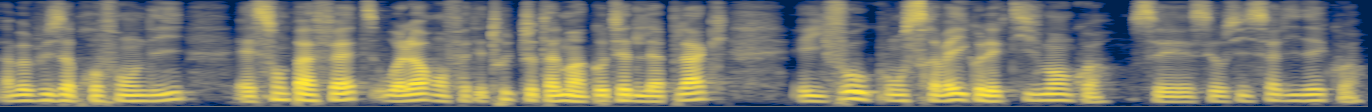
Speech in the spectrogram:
un peu plus approfondies, elles sont pas faites, ou alors on fait des trucs totalement à côté de la plaque, et il faut qu'on se réveille collectivement, quoi. C'est aussi ça l'idée, quoi.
